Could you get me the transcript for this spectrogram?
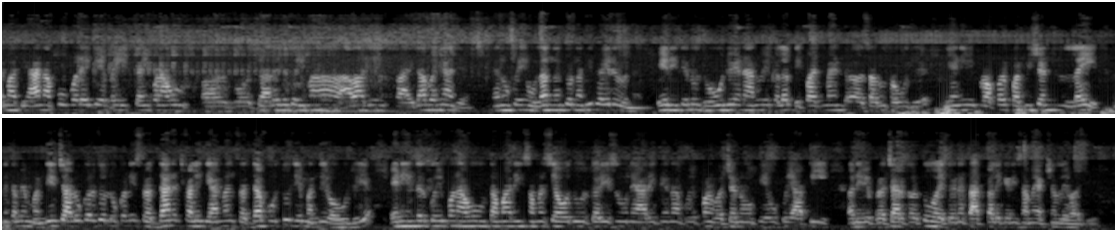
એમાં ધ્યાન આપવું પડે કે ભાઈ કંઈ પણ આવું ચાલે છે તો એમાં આવા જે કાયદા બન્યા છે, એનું કંઈ ઉલ્લંઘન તો નથી થઈ રહ્યું ને? એ રીતેનું જોવું જોઈએ અને આનું એક અલગ ડિપાર્ટમેન્ટ શરૂ થવું જોઈએ. એની પ્રોપર પરમિશન લઈ અને તમે મંદિર ચાલુ કરજો, લોકોની શ્રદ્ધાને જ ખાલી ધ્યાનમાં શ્રદ્ધા પૂરતું જે મંદિર હોવું જોઈએ. એની અંદર કોઈ પણ આવું તમારી સમસ્યાઓ દૂર કરીશું ને આ રીતેના કોઈ પણ વચનો કે એવું કોઈ આપી અને એ પ્રચાર કરતું હોય તો એને તાત્કાલિક એની સામે એક્શન લેવા જોઈએ.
